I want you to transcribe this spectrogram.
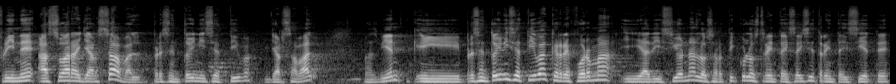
Friné Azuara Yarzábal, presentó iniciativa, Yarzabal, más bien, y presentó iniciativa que reforma y adiciona los artículos 36 y 37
